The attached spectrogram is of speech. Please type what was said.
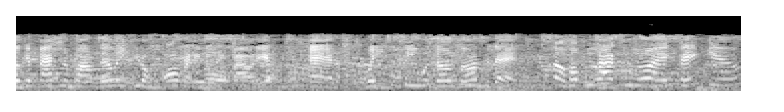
look at Fashion Bomb Daily if you don't already know about it, and wait to see what goes on today. So hope you guys enjoy. Thank you.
